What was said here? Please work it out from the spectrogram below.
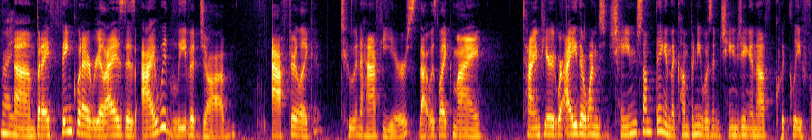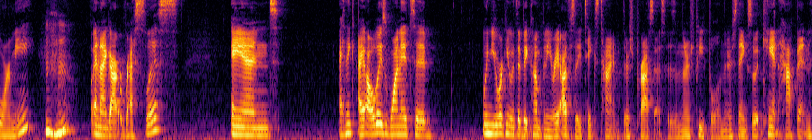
Right. Um, but I think what I realized is I would leave a job after like two and a half years. That was like my time period where I either wanted to change something and the company wasn't changing enough quickly for me. Mm-hmm. And I got restless. And I think I always wanted to when you're working with a big company, right? Obviously, it takes time. There's processes and there's people and there's things, so it can't happen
